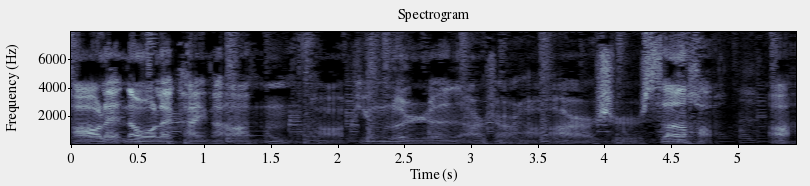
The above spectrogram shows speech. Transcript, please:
好嘞，那我来看一看啊，嗯，好，评论人二十二号、二十三号啊，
